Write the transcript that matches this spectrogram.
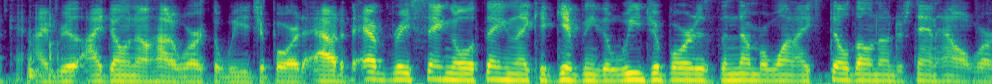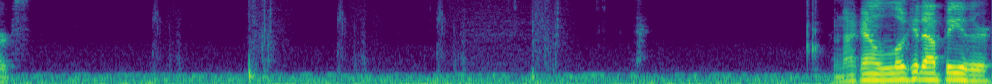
Okay, I really I don't know how to work the Ouija board. Out of every single thing they could give me, the Ouija board is the number one. I still don't understand how it works. I'm not gonna look it up either.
